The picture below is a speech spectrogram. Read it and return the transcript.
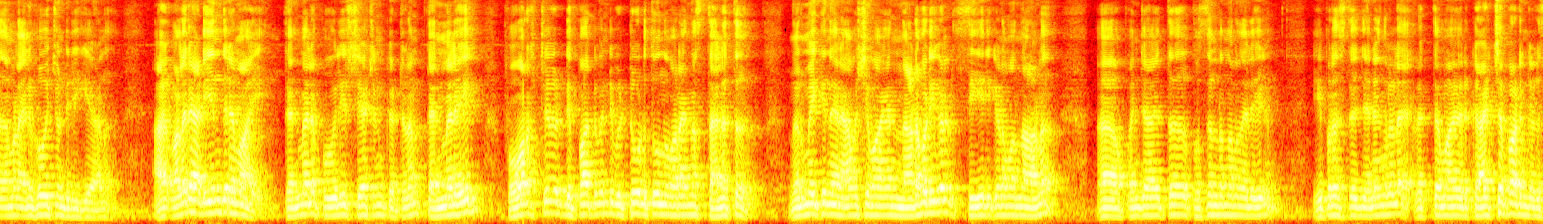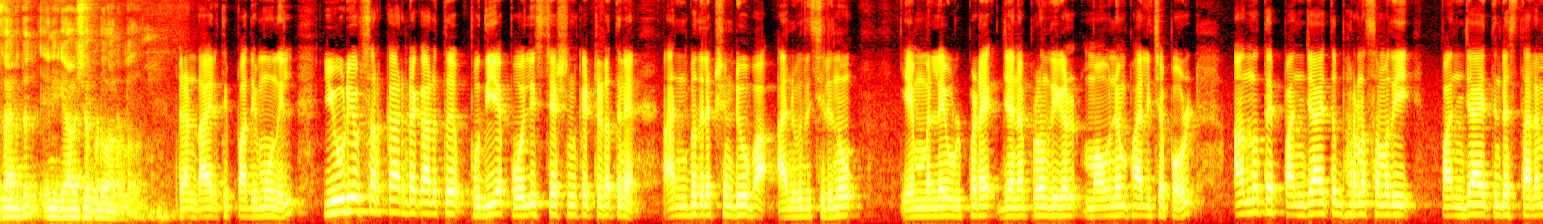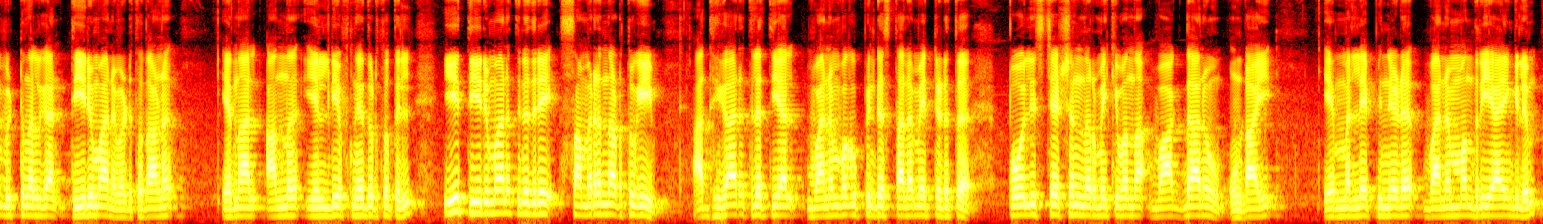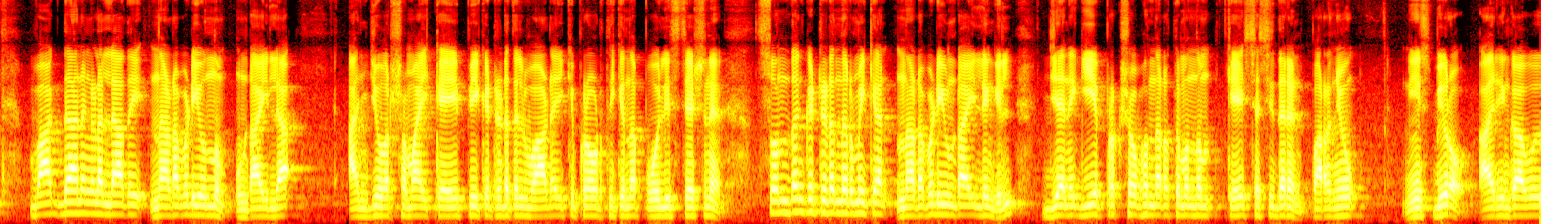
നമ്മൾ അനുഭവിച്ചുകൊണ്ടിരിക്കുകയാണ്. വളരെ അടിയന്തരമായി തെന്മല പോലീസ് സ്റ്റേഷൻ കെട്ടിടം തെന്മലയിൽ ഫോറസ്റ്റ് ഡിപ്പാർട്ട്മെന്റ് വിട്ടുകൊടുത്തു എന്ന് പറയുന്ന സ്ഥലത്ത് നിർമ്മിക്കുന്നതിനാവശ്യമായ നടപടികൾ സ്വീകരിക്കണമെന്നാണ് പഞ്ചായത്ത് പ്രസിഡന്റ് എന്ന നിലയിലും ഈ പ്രദേശത്തെ ജനങ്ങളുടെ വ്യക്തമായ ഒരു കാഴ്ചപ്പാടിന്റെ അടിസ്ഥാനത്തിൽ എനിക്ക് ആവശ്യപ്പെടുവാനുള്ളത്. രണ്ടായിരത്തി പതിമൂന്നിൽ യു ഡി എഫ് സർക്കാരിന്റെ കാലത്ത് പുതിയ പോലീസ് സ്റ്റേഷൻ കെട്ടിടത്തിന് അൻപത് ലക്ഷം രൂപ അനുവദിച്ചിരുന്നു. എം എൽ എ ഉൾപ്പെടെ ജനപ്രതിനിധികൾ മൗനം പാലിച്ചപ്പോൾ അന്നത്തെ പഞ്ചായത്ത് ഭരണസമിതി പഞ്ചായത്തിന്റെ സ്ഥലം വിട്ടു നൽകാൻ തീരുമാനമെടുത്തതാണ്. എന്നാൽ അന്ന് എൽ ഡി എഫ് നേതൃത്വത്തിൽ ഈ തീരുമാനത്തിനെതിരെ സമരം നടത്തുകയും അധികാരത്തിലെത്തിയാൽ വനം വകുപ്പിന്റെ സ്ഥലമേറ്റെടുത്ത് പോലീസ് സ്റ്റേഷൻ നിർമ്മിക്കുമെന്ന വാഗ്ദാനവും ഉണ്ടായി. എം എൽ എ പിന്നീട് വനം മന്ത്രിയായെങ്കിലും വാഗ്ദാനങ്ങളല്ലാതെ നടപടിയൊന്നും ഉണ്ടായില്ല. അഞ്ചു വർഷമായി കെ പി കെട്ടിടത്തിൽ വാടകയ്ക്ക് പ്രവർത്തിക്കുന്ന പോലീസ് സ്റ്റേഷന് സ്വന്തം കെട്ടിടം നിർമ്മിക്കാൻ നടപടിയുണ്ടായില്ലെങ്കിൽ ജനകീയ പ്രക്ഷോഭം നടത്തുമെന്നും കെ ശശിധരൻ പറഞ്ഞു. News bureau Aryankavu.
